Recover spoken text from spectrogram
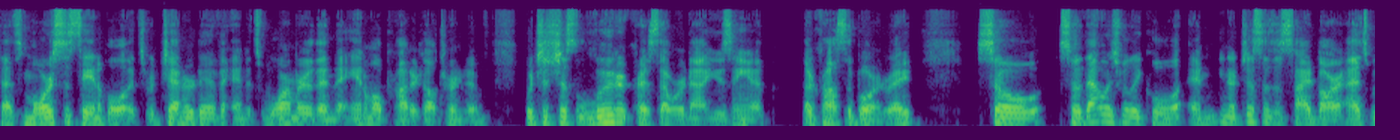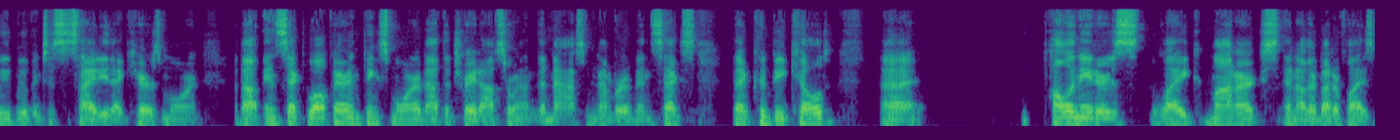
that's more sustainable, it's regenerative, and it's warmer than the animal product alternative, which is just ludicrous that we're not using it across the board, right? So so that was really cool. And you know, just as a sidebar, as we move into society that cares more about insect welfare and thinks more about the trade-offs around the massive number of insects that could be killed, uh, pollinators like monarchs and other butterflies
